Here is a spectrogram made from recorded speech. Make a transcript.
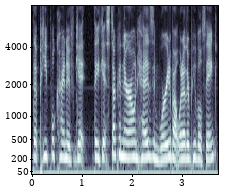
that people kind of get they get stuck in their own heads and worried about what other people think.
